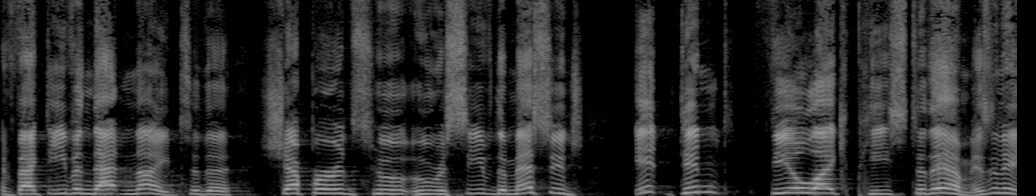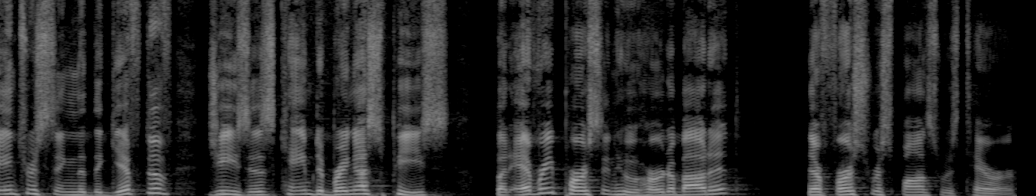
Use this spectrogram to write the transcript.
In fact, even that night, to the shepherds who, who received the message, it didn't feel like peace to them. Isn't it interesting that the gift of Jesus came to bring us peace, but every person who heard about it, their first response was terror.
